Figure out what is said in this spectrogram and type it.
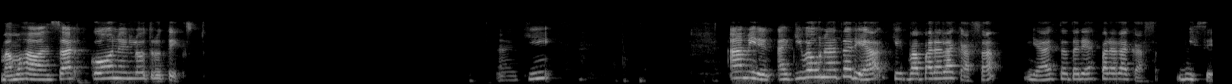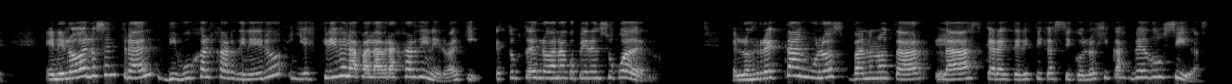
Vamos a avanzar con el otro texto. Aquí Ah, miren, aquí va una tarea que va para la casa, ya esta tarea es para la casa. Dice, en el óvalo central dibuja al jardinero y escribe la palabra jardinero, aquí. Esto ustedes lo van a copiar en su cuaderno. En los rectángulos van a notar las características psicológicas deducidas.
